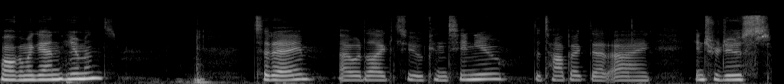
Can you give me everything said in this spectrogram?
Welcome again, humans. Today, I would like to continue the topic that I introduced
